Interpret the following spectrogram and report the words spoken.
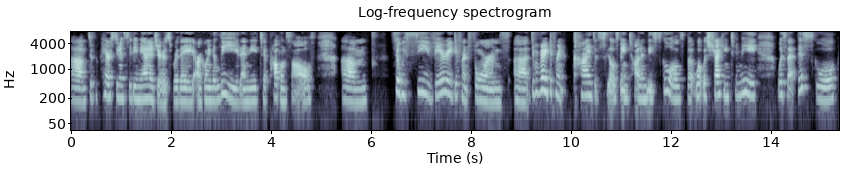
um, to prepare students to be managers where they are going to lead and need to problem solve. Um, so we see very different forms, uh, very different kinds of skills being taught in these schools. But what was striking to me was that this school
